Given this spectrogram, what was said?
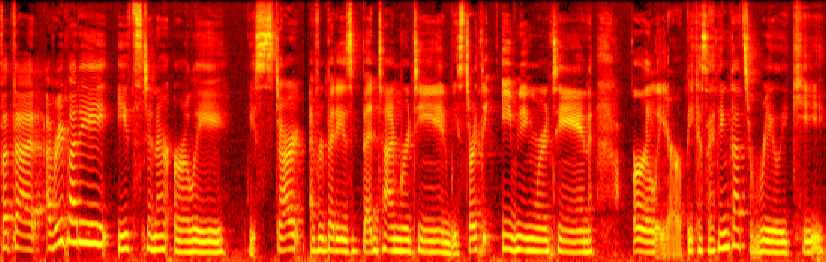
But that everybody eats dinner early. We start everybody's bedtime routine, we start the evening routine earlier because I think that's really key.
